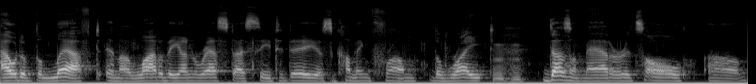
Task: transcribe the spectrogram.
out of the left, and a lot of the unrest I see today is coming from the right. Mm-hmm. Doesn't matter, it's all um,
